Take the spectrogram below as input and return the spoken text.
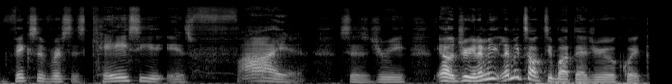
Vixen versus Casey is fire, says Dree. Yo, Dree, let me let me talk to you about that, Dree, real quick.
